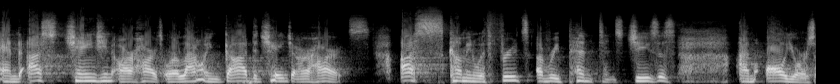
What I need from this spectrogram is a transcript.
And us changing our hearts or allowing God to change our hearts, us coming with fruits of repentance. Jesus, I'm all yours,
